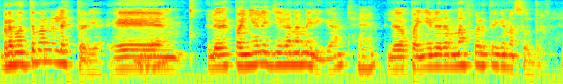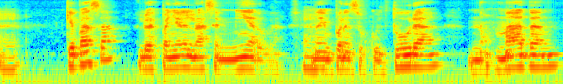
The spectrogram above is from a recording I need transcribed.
remontémonos la historia. Eh, los españoles llegan a América. Los españoles eran más fuertes que nosotros. ¿Qué pasa? Los españoles nos hacen mierda. Sí. Nos imponen sus culturas, nos matan,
